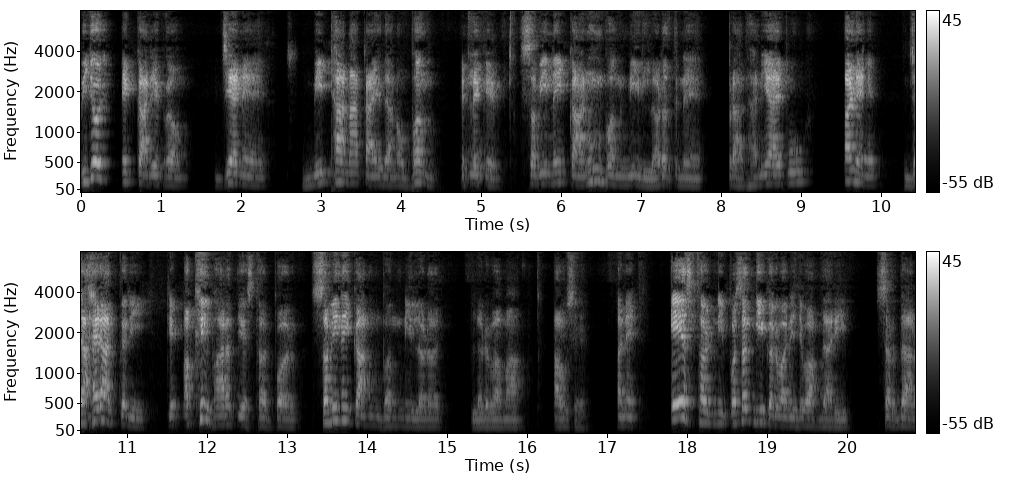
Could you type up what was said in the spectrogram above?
બીજો જ એક કાર્યક્રમ જેને મીઠાના કાયદાનો ભંગ એટલે કે સવિનય કાનૂન ભંગની લડતને પ્રાધાન્ય આપ્યું અને જાહેરાત કરી કે અખિલ ભારતીય સ્તર પર સવિનય કાનૂન ભંગની લડત લડવામાં આવશે. અને એ સ્થળની પસંદગી કરવાની જવાબદારી સરદાર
